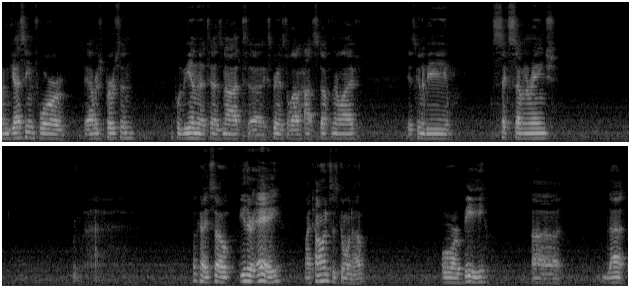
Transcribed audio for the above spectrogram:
I'm guessing for the average person, plebeian that has not uh, experienced a lot of hot stuff in their life, it's going to be six, seven range. Okay, so either A, my tolerance is going up, or B, uh, that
